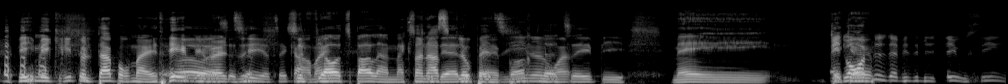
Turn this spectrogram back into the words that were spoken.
Puis il m'écrit tout le temps pour m'aider, puis il Ouais, va ouais, le dire, tu sais, Sur quand le fjord, tu parles à Max Trudel ou peu importe. là, ouais. tu puis- Mais. Il doit y avoir plus de visibilité aussi.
